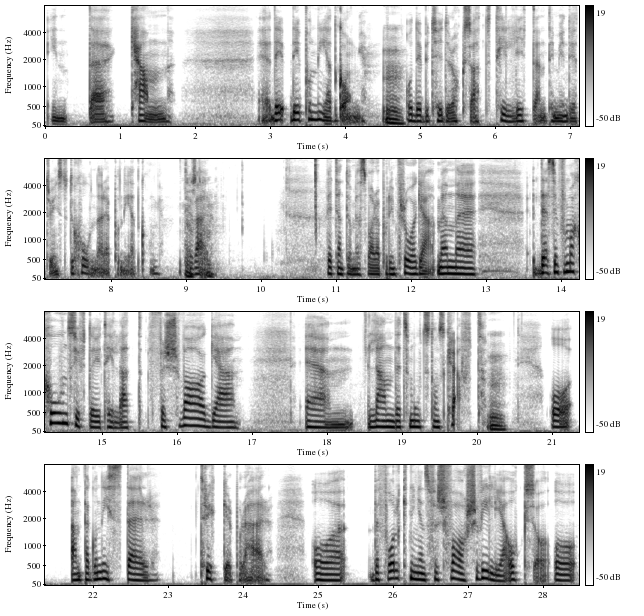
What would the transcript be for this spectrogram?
inte kan eh, det, det är på nedgång Mm. och det betyder också att tilliten till myndigheter och institutioner är på nedgång. Tyvärr. Vet jag inte om jag svarar på din fråga. Men eh, desinformation syftar ju till att försvaga eh, landets motståndskraft. Mm. Och antagonister trycker på det här. Och befolkningens försvarsvilja också. Och,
